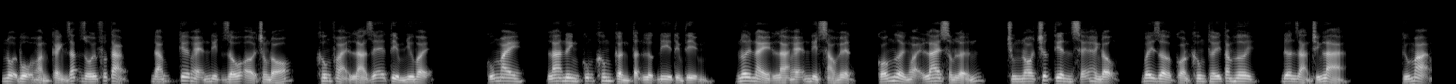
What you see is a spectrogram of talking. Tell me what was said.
nội bộ hoàn cảnh rắc rối phức tạp đám kia hẹn địt giấu ở trong đó, không phải là dễ tìm như vậy. Cũng may, la ninh cũng không cần tận lực đi tìm tìm, nơi này là hẹn địt xào huyệt, có người ngoại lai xâm lấn, chúng nó trước tiên sẽ hành động, bây giờ còn không thấy tăm hơi, đơn giản chính là cứu mạng.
